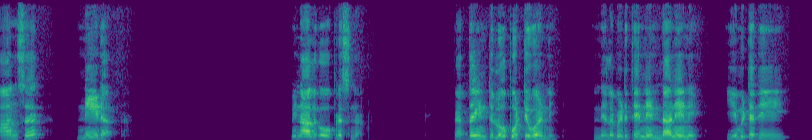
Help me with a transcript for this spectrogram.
ఆన్సర్ నీడ. మీ నాలుగవ ప్రశ్న. పెద్ద ఇంటిలో పొట్టివాణ్ణి. నిలబెడితే నిండా నేనే. ఏమిటది?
